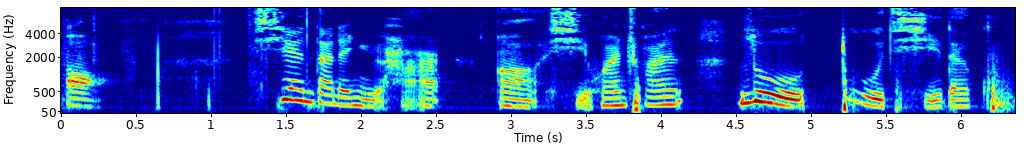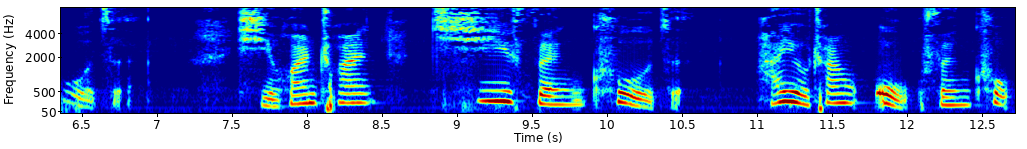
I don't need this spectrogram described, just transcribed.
哦。现代的女孩啊，喜欢穿露肚脐的裤子，喜欢穿七分裤子，还有穿五分裤，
